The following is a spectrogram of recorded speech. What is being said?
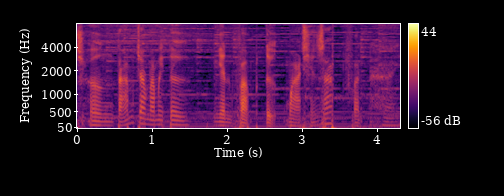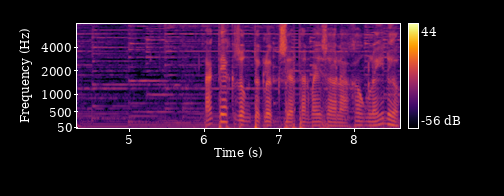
Chương 854 Nhân phẩm tự ma chiến giáp, phần 2 Đáng tiếc dùng thực lực Diệp Thần bây giờ là không lấy được,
